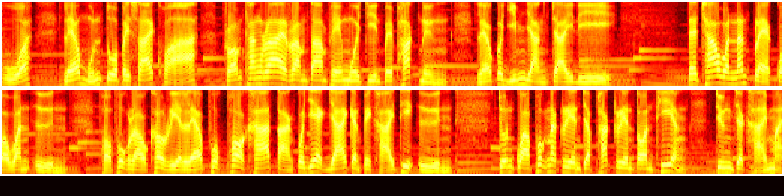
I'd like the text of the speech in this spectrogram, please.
หัว แล้วหมุนตัวไปซ้ายขวา พร้อมทั้งร่ายรำตามเพลงมวยจีนไปพักหนึ่ง แล้วก็ยิ้มอย่างใจดี แต่เช้าวันนั้นแปลกกว่าวันอื่น พอพวกเราเข้าเรียนแล้วพวกพ่อค้าต่างก็แยกย้ายกันไปขายที่อื่น จนกว่าพวกนักเรียนจะพักเรียนตอนเที่ยง จึงจะขายใหม่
